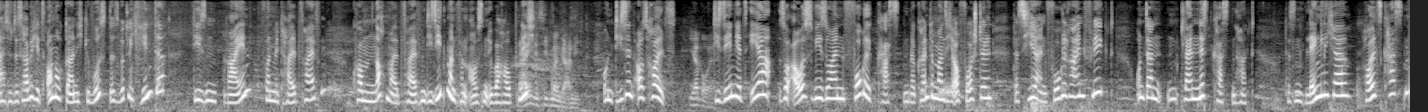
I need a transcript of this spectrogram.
Also das habe ich jetzt auch noch gar nicht gewusst, dass wirklich hinter diesen Reihen von Metallpfeifen kommen nochmal Pfeifen. Die sieht man von außen überhaupt nicht. Nein, die sieht man gar nicht. Und die sind aus Holz. Jawohl. Die sehen jetzt eher so aus wie so ein Vogelkasten. Da könnte man sich auch vorstellen, dass hier ein Vogel reinfliegt und dann einen kleinen Nistkasten hat. Das ist ein länglicher Holzkasten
